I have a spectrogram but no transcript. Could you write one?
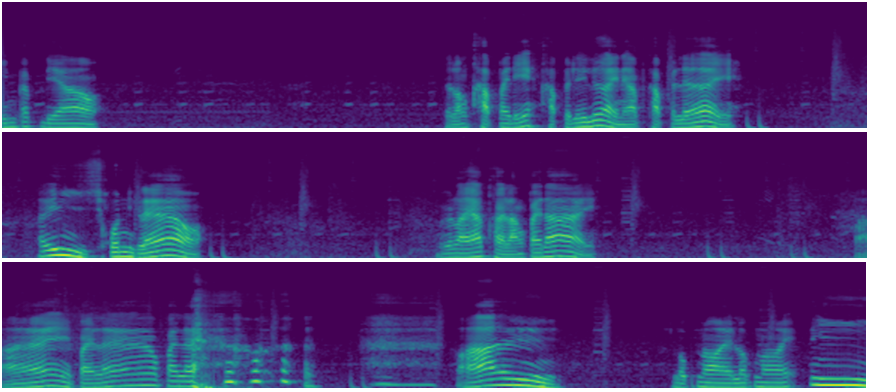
ยืมแป๊บเดียวเดี๋ยวลองขับไปดิขับไปเรื่อยๆนะครับ ขับไปเลยเฮ้ยชนอีกแล้ว ไม่เป็นไรครับ ถอยหลังไปได้ ไป ไปแล้วไปแล้ว ไปหลบหน่อยหลบหน่อย นี่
